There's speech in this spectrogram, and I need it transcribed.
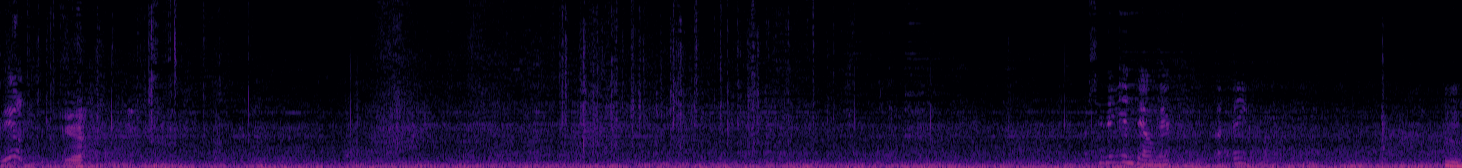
Really? Yeah. I see the end down there, I think. Hmm.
